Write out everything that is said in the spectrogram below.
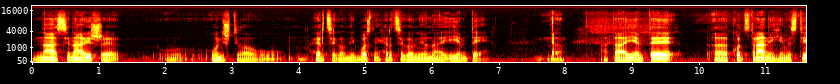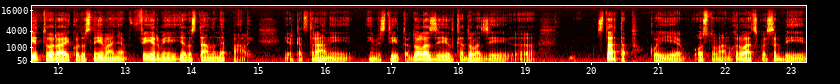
nas je najviše uništila u Hercegovini i Bosni i Hercegovini onaj IMT. Da. A ta IMT e, kod stranih investitora i kod osnivanja firmi jednostavno ne pali. Jer kad strani investitor dolazi ili kad dolazi e, startup koji je osnovan u Hrvatskoj, Srbiji,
